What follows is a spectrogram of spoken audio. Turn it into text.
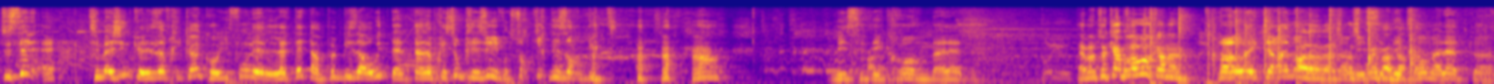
Tu sais, eh, t'imagines que les Africains, quand ils font les- la tête un peu bizarroïde, t'as t'as l'impression que les yeux, ils vont sortir des orbites. Hein Mais c'est des grands malades. Eh ben en tout cas, bravo quand même. Ah ouais, carrément. Oh Non, moi, je mais pourrais c'est des ça. grands malades, quand même.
